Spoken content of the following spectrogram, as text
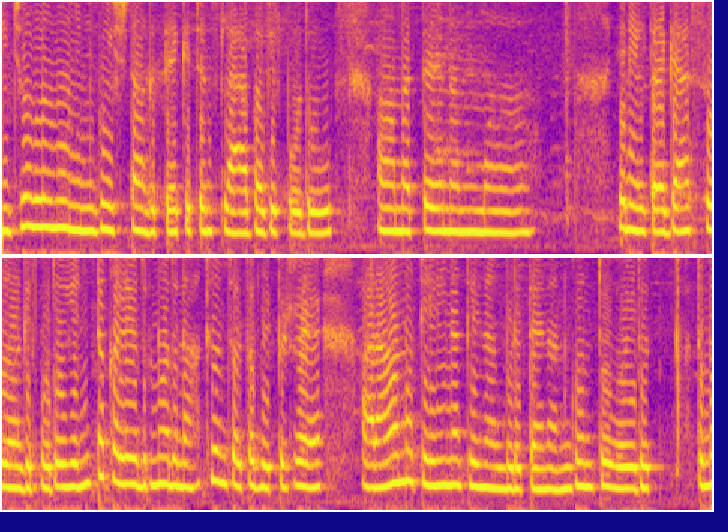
ನಿಜವಾಗ್ಲೂ ನಿಮಗೂ ಇಷ್ಟ ಆಗುತ್ತೆ. ಕಿಚನ್ ಸ್ಲ್ಯಾಬ್ ಆಗಿರ್ಬೋದು ಮತ್ತೆ ನಮ್ಮ, ಏನು ಹೇಳ್ತಾರೆ ಗ್ಯಾಸ್ ಆಗಿರ್ಬೋದು ಎಂಥ ಕಳೆ ಇದ್ರೂ ಅದನ್ನು ಹಾಕಿ ಒಂದು ಸ್ವಲ್ಪ ಬಿಟ್ಬಿಟ್ರೆ ಆರಾಮಾಗಿ ಕ್ಲೀನಾಗಿ ಕ್ಲೀನ್ ಆಗಿಬಿಡುತ್ತೆ. ನನಗಂತೂ ಇದು ತುಂಬ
